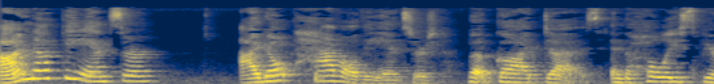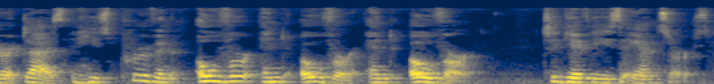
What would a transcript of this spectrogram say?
I'm not the answer. I don't have all the answers, but God does, and the Holy Spirit does. And He's proven over and over and over to give these answers.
